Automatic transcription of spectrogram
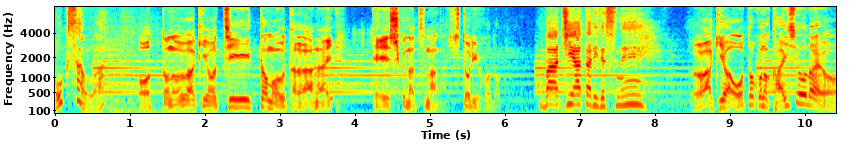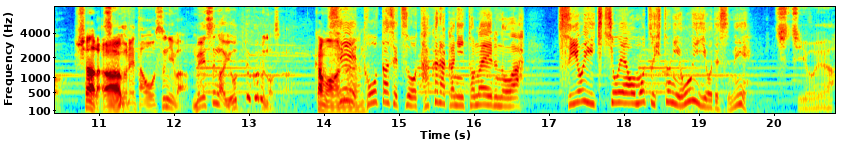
奥さんは？夫の浮気をちーっとも疑わない低粛な妻が一人ほど。罰当たりですね。浮気は男の解消だよ。Shut up. 優れたオスにはメスが寄ってくるのさ。Come on, 性.淘汰説を高らかに唱えるのは強い父親を持つ人に多いようですね。父親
